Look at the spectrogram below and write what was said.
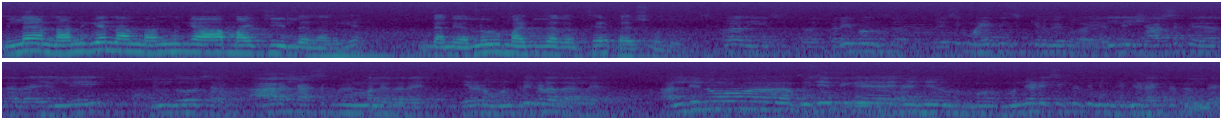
ಇಲ್ಲ ನನಗೆ ನಾನು ನನಗೆ ಆ ಮಾಹಿತಿ ಇಲ್ಲ ನನಗೆ. ನಾನು ಎಲ್ಲರೂ ಮಾಡಿದ್ದಾರೆ ಅಂತ ಹೇಳಿ ಬಯಸ್ಕೊಂಡಿದ್ದೆ ಸರ್, ಈ ಕಡೆಗೊಂದು ಬೇಸಿಕ್ ಮಾಹಿತಿ ಸಿಕ್ಕಿರ್ಬೇಕಲ್ಲ ಎಲ್ಲಿ ಶಾಸಕರು ಇದ್ದಾರೆ ಎಲ್ಲಿ ನಿಮ್ಮದು ಸರ್ಕಾರ ಶಾಸಕರು ನಿಮ್ಮಲ್ಲಿ ಇದ್ದಾರೆ ಎರಡು ಮಂತ್ರಿಗಳದಾರಲ್ಲ ಅಲ್ಲಿನೂ ಬಿ ಜೆ ಪಿಗೆ ಮುನ್ನಡೆ ಸಿಗ್ತೈತಿ ನಿಮ್ಗೆ ಹಿನ್ನಡೆ ಆಗ್ತದಂದ್ರೆ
